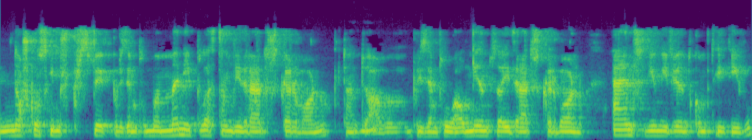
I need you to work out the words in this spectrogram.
nós conseguimos perceber que, por exemplo, uma manipulação de hidratos de carbono, portanto, uhum. por exemplo, o aumento de hidratos de carbono antes de um evento competitivo,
